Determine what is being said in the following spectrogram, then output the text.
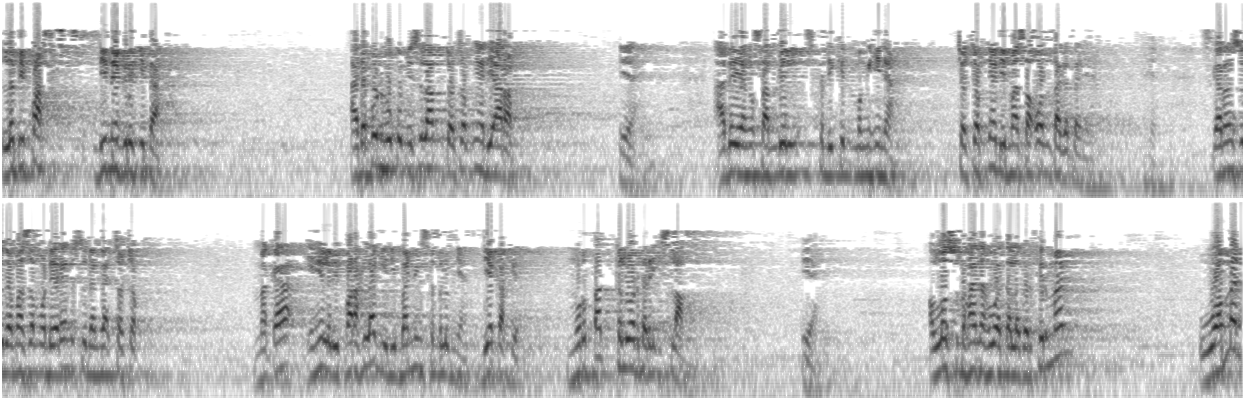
lebih pas di negeri kita. Adapun hukum Islam cocoknya di Arab. Ya. Ada yang sambil sedikit menghina. Cocoknya di masa onta katanya. Ya. Sekarang sudah masa modern sudah nggak cocok. Maka ini lebih parah lagi dibanding sebelumnya. Dia kafir murtad keluar dari Islam. Ya. Allah Subhanahu wa taala berfirman, "Wa man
